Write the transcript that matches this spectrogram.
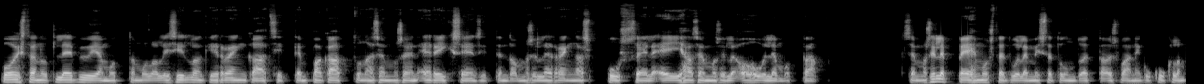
poistanut levyjä, mutta mulla oli silloinkin renkaat sitten pakattuna semmoiseen erikseen sitten tuommoisille rengaspusseille, ei ihan semmoisille ohuille, mutta semmoisille pehmustetuille, missä tuntuu, että olisi vain niin kupla,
